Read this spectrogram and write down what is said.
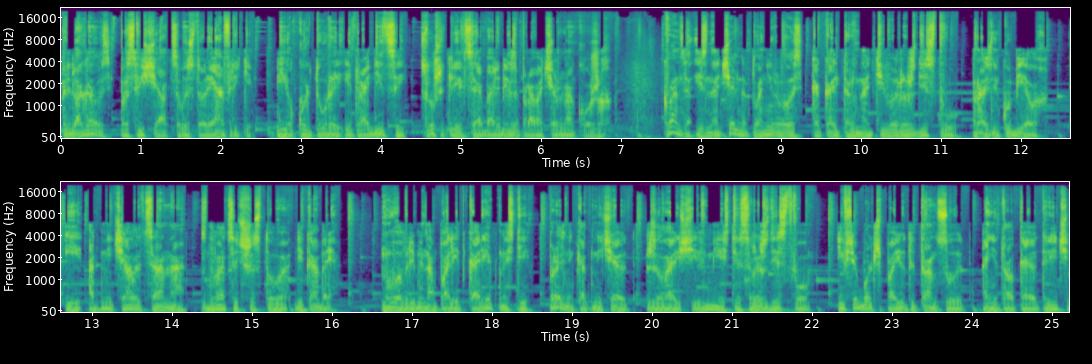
предлагалось просвещаться в истории Африки, ее культуры и традиций, слушать лекции о борьбе за права чернокожих – Кванза изначально планировалась как альтернатива Рождеству, празднику белых, и отмечалась она с 26 декабря. Но во времена политкорректности праздник отмечают желающие вместе с Рождеством. И все больше поют и танцуют, они толкают речи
